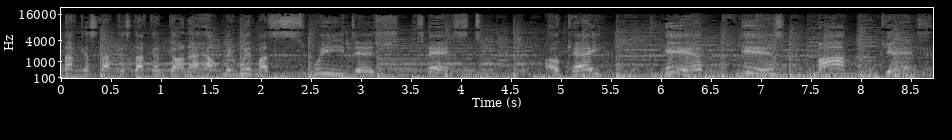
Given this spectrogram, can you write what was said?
Stucka, stucka, stucka gonna help me with my Swedish test. Okay, here is my guest.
